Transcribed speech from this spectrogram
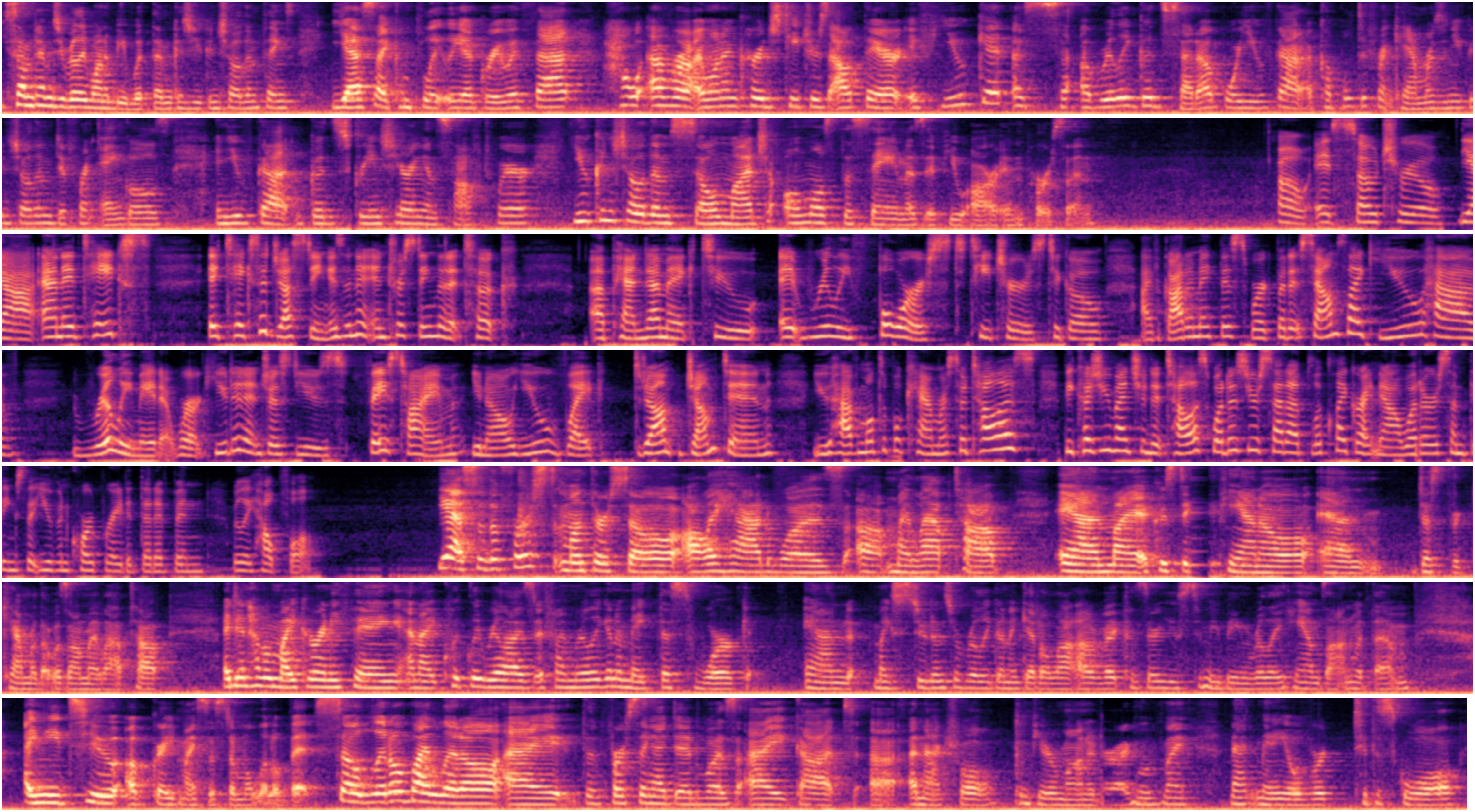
sometimes you really want to be with them because you can show them things. Yes, I completely agree with that. However, I want to encourage teachers out there if you get a, a really good setup where you've got a couple different cameras and you can show them different angles and you've got good screen sharing and software, you can show them so much almost the same as if you are in person. Oh, it's so true. Yeah, and it takes it takes adjusting. Isn't it interesting that it took a pandemic to it really forced teachers to go, I've got to make this work, but it sounds like you have really made it work. You didn't just use FaceTime, you know, you've like jump, jumped in. You have multiple cameras. So tell us, because you mentioned it, tell us what does your setup look like right now? What are some things that you've incorporated that have been really helpful? Yeah, so the first month or so, all I had was uh, my laptop and my acoustic piano and just the camera that was on my laptop. I didn't have a mic or anything, and I quickly realized if I'm really going to make this work and my students are really going to get a lot out of it because they're used to me being really hands on with them. I need to upgrade my system a little bit. So little by little, I the first thing I did was I got uh, an actual computer monitor. I moved my Mac Mini over to the school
